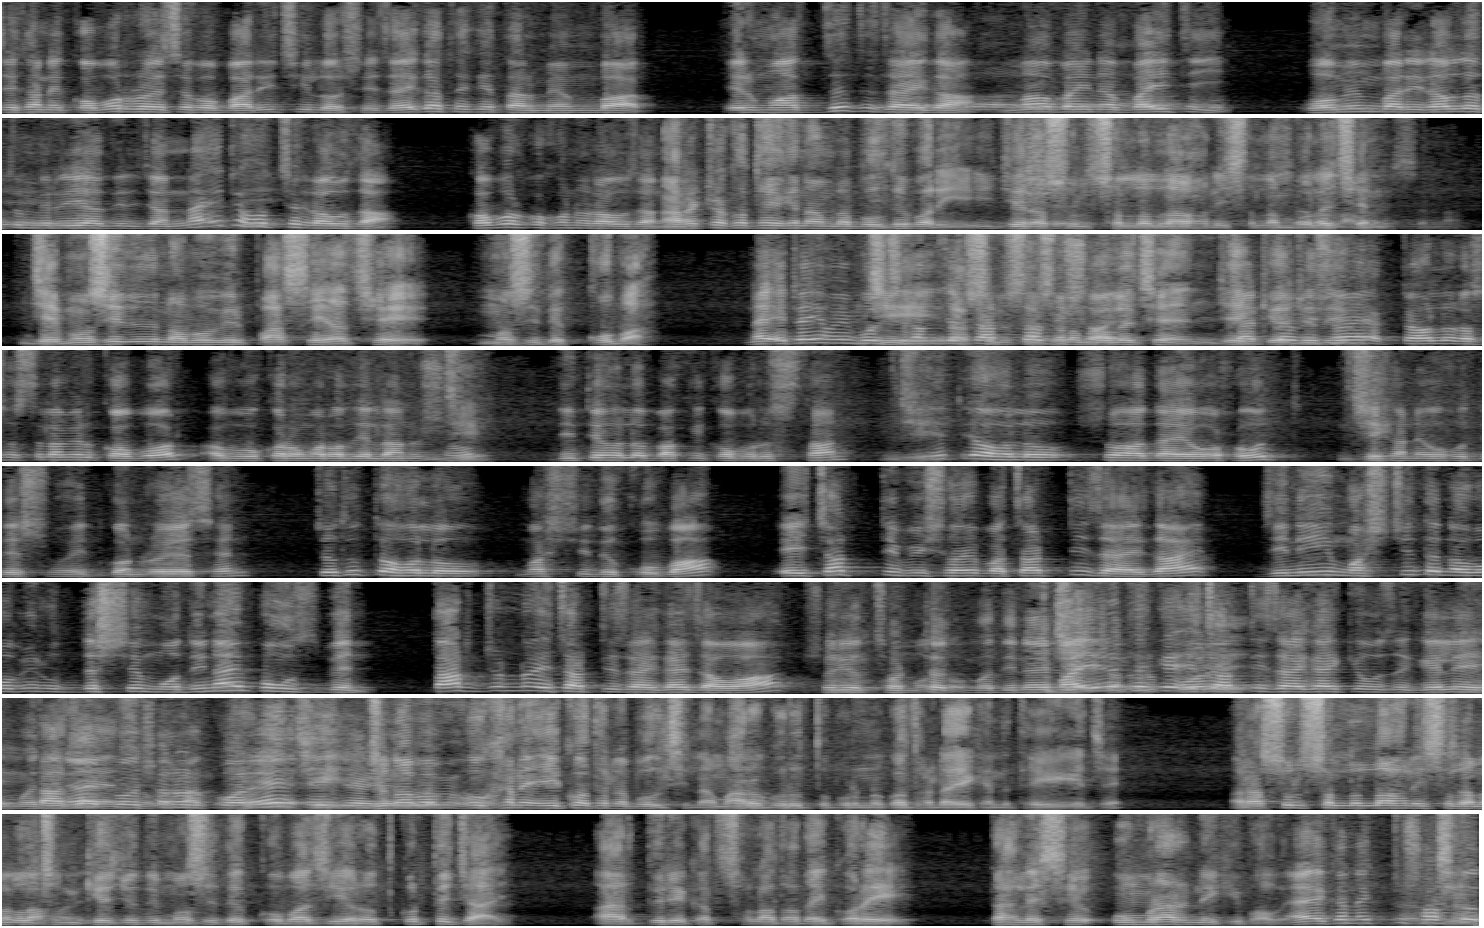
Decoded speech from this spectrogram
যেখানে কবর রয়েছে বা বাড়ি ছিল সে জায়গা থেকে তার মেম্বার। এর মধ্যে যে জায়গা মা বাইনা বাইতি ও মেম্বারি রাউজা তুমি রিয়াদিল জান্না এটা হচ্ছে রাউজা কবর কখনো রাউজা না আরেকটা কথা এখানে আমরা বলতে পারি যে রাসুল সাল্লাহ আলি সাল্লাম বলেছেন যে মসজিদে নববীর পাশে আছে মসজিদে কোবা। না এটাই আমি বলছিলাম যে রাসূল চারটা সাল্লাল্লাহু বিষয়। বলেছেন যে কেউ যদি- একটা হলো রাসূলুল্লাহের কবর আবু বকর ওমর রাদিয়াল্লাহু সহ। দ্বিতীয় হলো বাকি কবরস্থান। তৃতীয় হলো সোহাদায় ওহুদ যেখানে ওহুদের শহীদগণ রয়েছেন। চতুর্থ হলো মসজিদ কোবা। এই চারটি বিষয় বা চারটি জায়গায় যিনি মসজিদে নববীর উদ্দেশ্যে মদিনায় পৌঁছবেন তার জন্য এই চারটি জায়গায় যাওয়া শরীয়ত মদিনায় বাইরে থেকে এই চারটি জায়গায় কেউ যে গেলে মদিনায় পৌঁছানোর পরে জনাব আমি ওখানে এই কথাটা বলছিলাম আরও গুরুত্বপূর্ণ কথাটা এখানে থেকে গেছে। রাসুল সাল্লাম বলছেন কেউ যদি মসজিদে কোবা জিয়ারত করতে যায় আর দুই রেখাত সলাত আদায় করে তাহলে সে উমরার নেকি পাবে। হ্যাঁ, এখানে একটু শর্ত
